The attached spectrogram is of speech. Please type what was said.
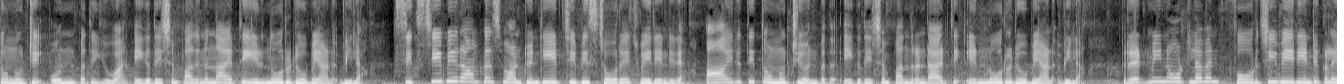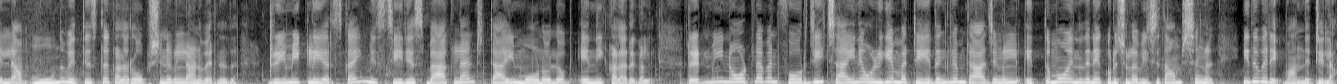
തൊണ്ണൂറ്റി ഒൻപത് യുവാൻ ഏകദേശം പതിനൊന്നായിരത്തി എഴുന്നൂറ് രൂപയാണ് വില. Six G B RAM plus one twenty eight G B storage വേരിയന്റിന് ആയിരത്തി തൊണ്ണൂറ്റി ഒൻപത് ഏകദേശം പന്ത്രണ്ടായിരത്തി എണ്ണൂറ് രൂപയാണ് വില. Redmi note eleven four G വേരിയന്റുകളെല്ലാം മൂന്ന് വ്യത്യസ്ത കളർ ഓപ്ഷനുകളിലാണ് വരുന്നത്. Dreamy clear sky mysterious backland time monologue എന്നീ കളറുകൾ Redmi note eleven four G China ഒഴികെ മറ്റേതെങ്കിലും രാജ്യങ്ങളിൽ എത്തുമോ എന്നതിനെക്കുറിച്ചുള്ള വിശദാംശങ്ങൾ ഇതുവരെ വന്നിട്ടില്ല.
